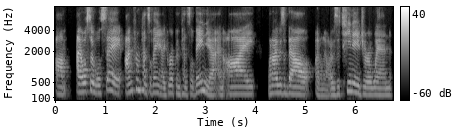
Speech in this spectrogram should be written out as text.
Um, I also will say I'm from Pennsylvania. I grew up in Pennsylvania and I when I was about, I don't know, I was a teenager when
